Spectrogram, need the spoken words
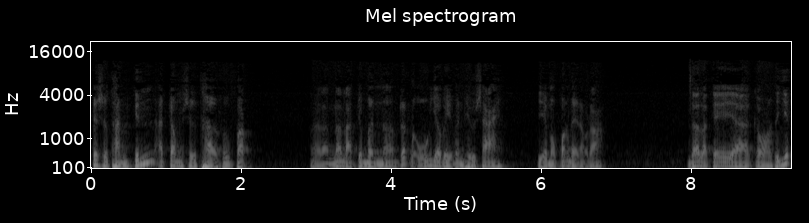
cái sự thành kính ở trong sự thờ phượng phật. Là nó làm cho mình nó rất là uổng do vì mình hiểu sai về một vấn đề nào đó. Đó là cái uh, câu hỏi thứ nhất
